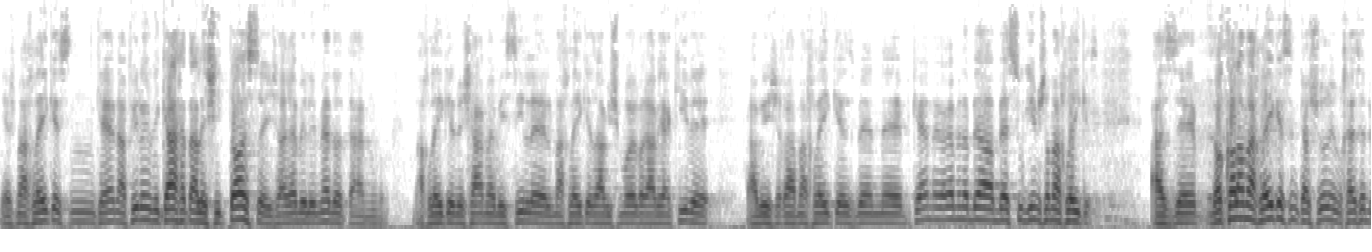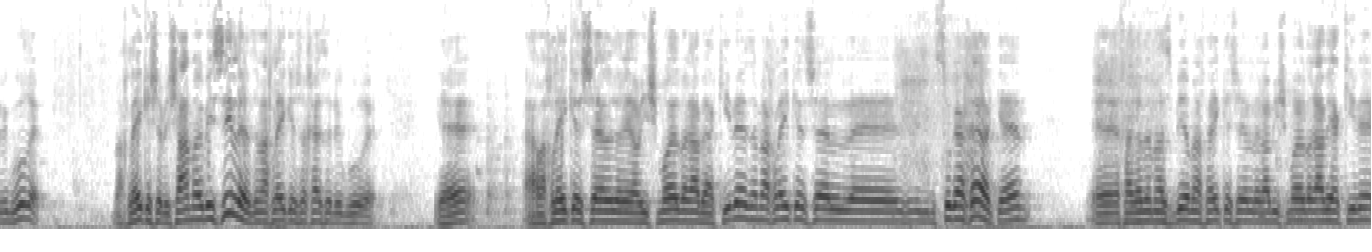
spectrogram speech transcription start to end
יש מחלקס, כן, אפילו אם ניקח את הלשיטוסי שהרבי לימד אותנו, מחלקס בשמה בסילל, מחלקס רבי שמואל ורבי עקיבא, רבי מחלקס בין, כן, הרבי מדבר הרבה סוגים של מחלקס. אז לא כל המחלקס הם קשורים עם חסד וגבורה. מחלקס שבשמה בסילל זה מחלקס של חסד וגבורה. Yeah. המחלקס של רבי שמואל ורבי עקיבא זה מחלקס של סוג אחר, כן? איך הרבי מסביר מחלקס של רבי שמואל ורבי עקיבא?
